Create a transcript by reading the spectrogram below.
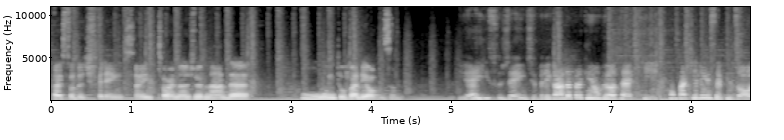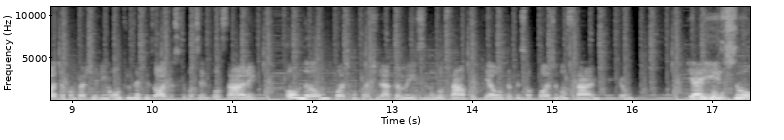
faz toda a diferença e torna a jornada muito valiosa. E é isso, gente. Obrigada pra quem ouviu até aqui. Compartilhem esse episódio, compartilhem outros episódios que vocês gostarem. Ou não, pode compartilhar também se não gostar, porque a outra pessoa pode gostar, entendeu? E é isso.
